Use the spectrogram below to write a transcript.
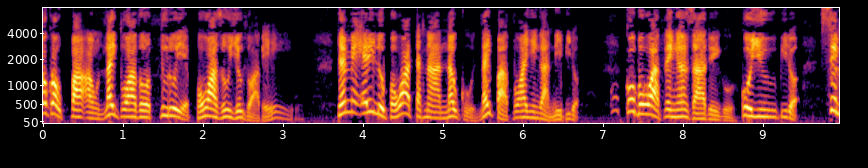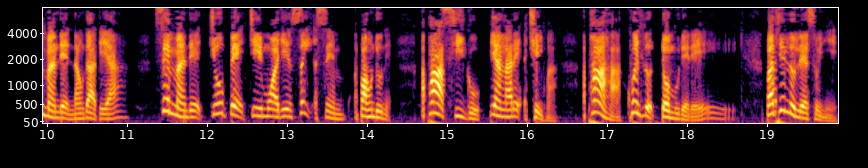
ကောက်ကောက်ပါအောင်လိုက်သွားသောသူတို့ရဲ့ဘဝဆိုးရုပ်သွားပဲဒါပေမဲ့အဲ့ဒီလိုဘဝတဏှာနောက်ကိုလိုက်ပါသွားရင်းကနေပြီးတော့ ကိုဘဝသင်္ကန်းစာတွေကိုကိုယူပြီးတော့စစ်မှန်တဲ့နောင်တတရားစစ်မှန်တဲ့ကြိုးပဲ့ကြေမွာခြင်းစိတ်အစဉ်အပေါင်းတို့နဲ့အဖစီကိုပြန်လာတဲ့အချိန်မှာအဖဟာခွင့်လွှတ်တော်မူတယ်တဲ့။ဘာဖြစ်လို့လဲဆိုရင်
